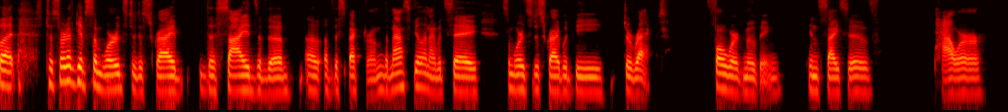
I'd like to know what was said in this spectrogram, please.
But to sort of give some words to describe the sides of the uh, of the spectrum, the masculine, I would say, some words to describe would be direct, forward moving, incisive, power,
